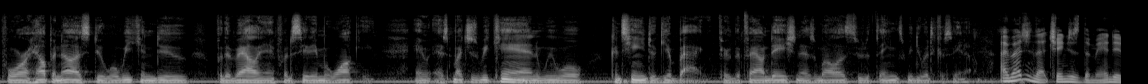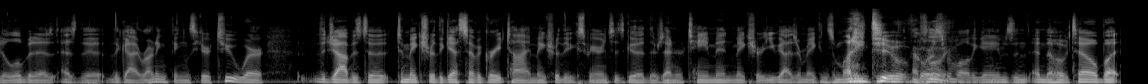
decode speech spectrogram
for helping us do what we can do for the valley and for the city of Milwaukee. And as much as we can, we will continue to give back through the foundation as well as through the things we do at the casino. I imagine that changes the mandate a little bit as, as the, the guy running things here too, where the job is to, to make sure the guests have a great time, make sure the experience is good, there's entertainment, make sure you guys are making some money too, of Absolutely. course, from all the games and, and the hotel. But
